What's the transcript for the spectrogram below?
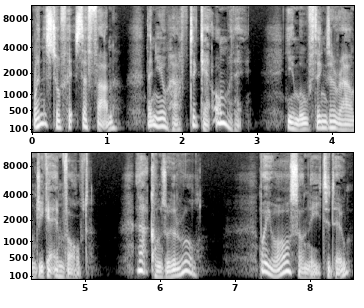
when the stuff hits the fan, then you have to get on with it. You move things around, you get involved. That comes with a rule. What you also need to do,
